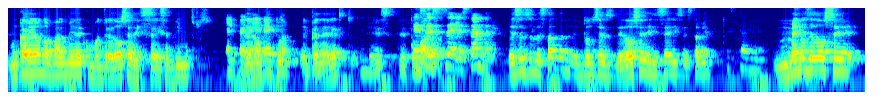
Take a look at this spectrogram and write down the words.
un cabello normal mide como entre 12 a 16 centímetros El de pene longitud, erecto. el pene erecto. Este, Ese es el estándar. ese es el estándar. Entonces, de 12 a 16 está bien. Está bien. Menos de 12,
